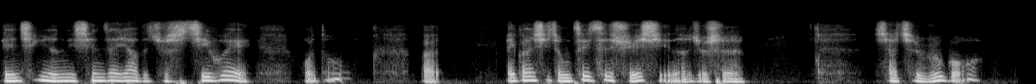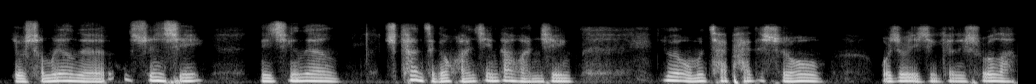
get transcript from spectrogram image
年轻人，你现在要的就是机会，我懂，呃，没关系。从这次学习呢，就是下次如果有什么样的讯息，你尽量去看整个环境、大环境。因为我们彩排的时候，我就已经跟你说了，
